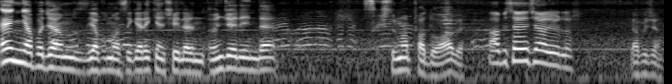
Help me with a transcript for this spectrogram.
en yapacağımız yapılması gereken şeylerin önceliğinde sıkıştırma padoğu abi. Abi seni çağırıyorlar. Yapacağım.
